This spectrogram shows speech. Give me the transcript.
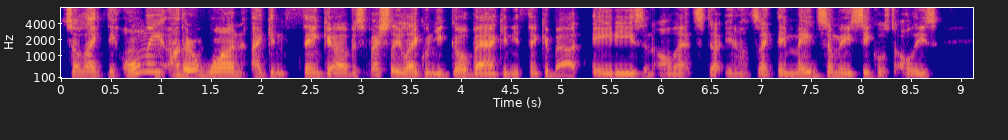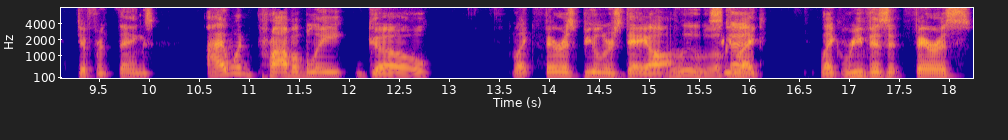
So, like, the only other one I can think of, especially like when you go back and you think about 80s and all that stuff, you know, it's like they made so many sequels to all these different things. I would probably go like Ferris Bueller's Day Off. Ooh, See, like, like revisit Ferris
